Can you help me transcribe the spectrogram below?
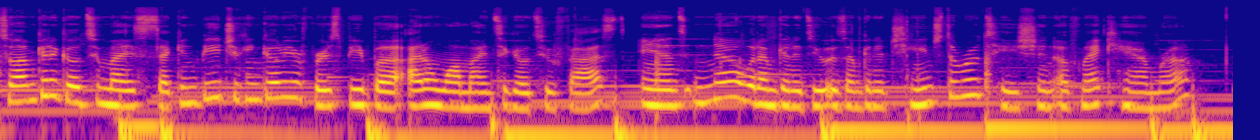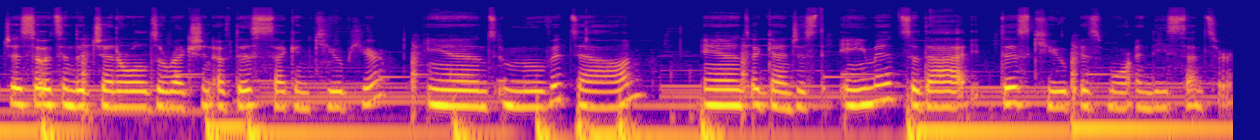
So I'm gonna go to my second beat. You can go to your first beat, but I don't want mine to go too fast. And now what I'm gonna do is I'm gonna change the rotation of my camera just so it's in the general direction of this second cube here and move it down and again just aim it so that this cube is more in the center.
